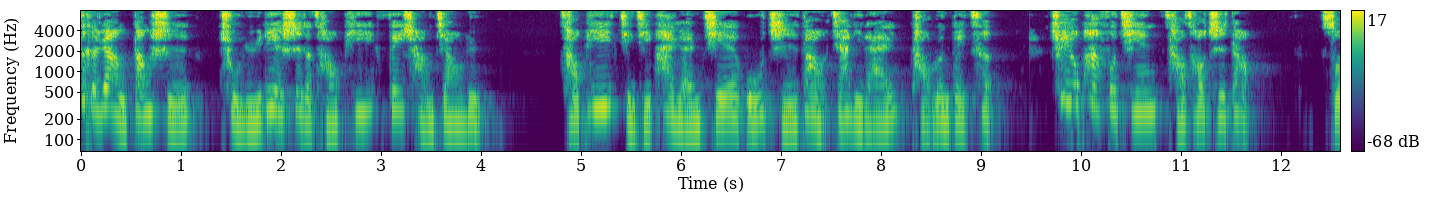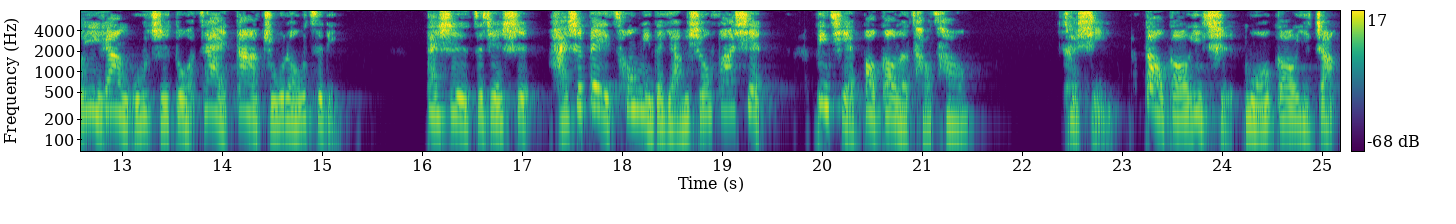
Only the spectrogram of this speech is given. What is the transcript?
这个让当时处于劣势的曹丕非常焦虑。曹丕紧急派人接吴植到家里来讨论对策，却又怕父亲曹操知道，所以让吴植躲在大竹篓子里。但是这件事还是被聪明的杨修发现，并且报告了曹操。可惜道高一尺，魔高一丈，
